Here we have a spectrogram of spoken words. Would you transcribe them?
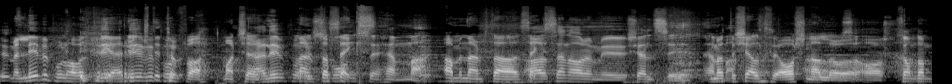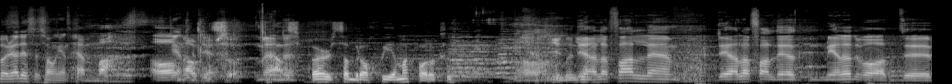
Men, men Liverpool har väl tre Liverpool- riktigt tuffa matcher? nej, Liverpool närmsta sex. Hemma. Ja, men närmsta sex. Ja, sen har de ju Chelsea hemma. Möter Chelsea, Arsenal och... Arsenal Som de började säsäsongen. hemma. Ja, men typ så. Men, Ja, Spurs har bra schema kvar också. ja, men det är i alla fall eh, det, är i alla fall det jag menade var att eh,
